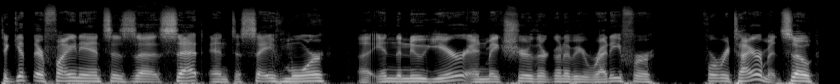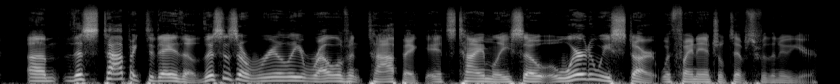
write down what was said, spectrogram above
to get their finances uh, set and to save more uh, in the new year and make sure they're going to be ready for for retirement. So um, this topic today, though, this is a really relevant topic. It's timely. So where do we start with financial tips for the new year?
